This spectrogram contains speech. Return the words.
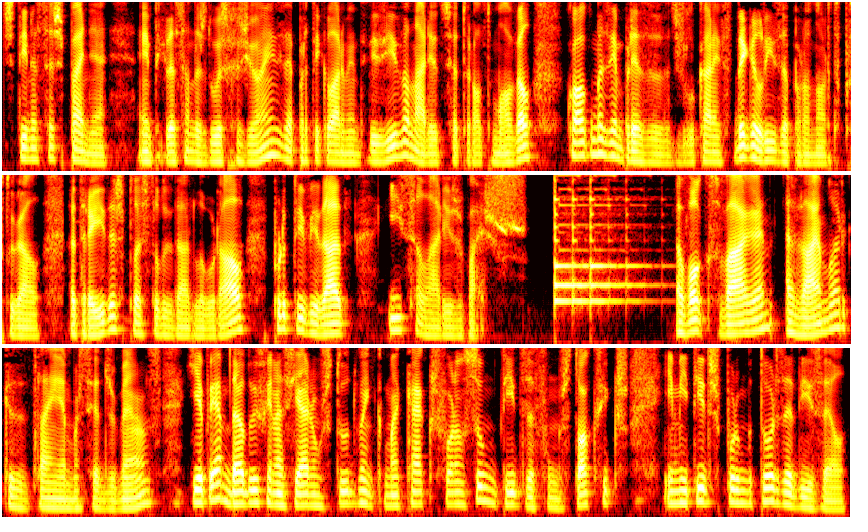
destina-se à Espanha. A integração das duas regiões é particularmente visível na área do setor automóvel, com algumas empresas a deslocarem-se da Galiza para o norte de Portugal, atraídas pela estabilidade laboral, produtividade e salários baixos. A Volkswagen, a Daimler, que detém a Mercedes-Benz, e a BMW financiaram um estudo em que macacos foram submetidos a fumos tóxicos emitidos por motores a diesel.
